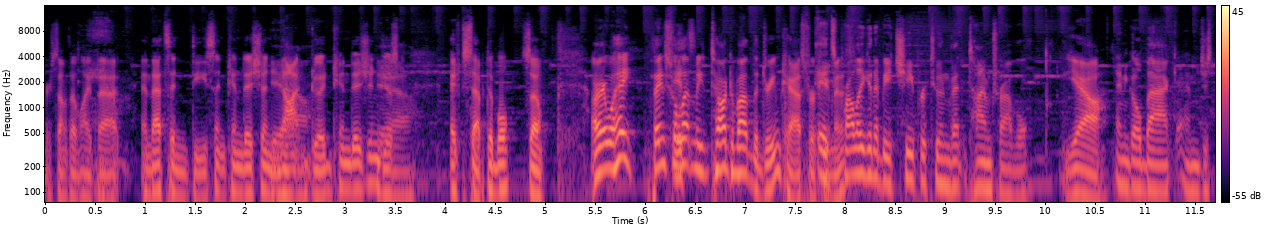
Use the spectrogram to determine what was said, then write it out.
or something like that. And that's in decent condition, Yeah. not good condition, just acceptable. So, all right, well, hey, thanks for It's- letting me talk about the Dreamcast for a few It's minutes. probably going to be cheaper to invent time travel yeah, and go back and just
